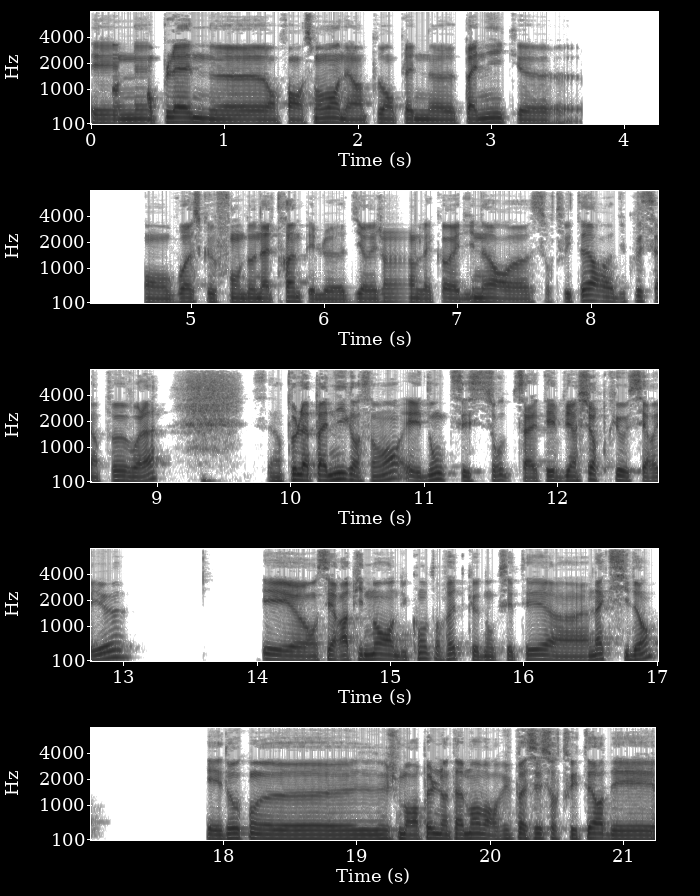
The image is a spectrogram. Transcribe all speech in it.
Et on est en pleine, euh, enfin en ce moment on est un peu en pleine euh, panique. Euh, on voit ce que font Donald Trump et le dirigeant de la Corée du Nord sur Twitter. Du coup c'est un peu voilà, c'est un peu la panique en ce moment. Et donc c'est ça a été bien sûr pris au sérieux. Et on s'est rapidement rendu compte en fait que donc c'était un accident et donc, euh, je me rappelle notamment avoir vu passer sur Twitter des,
